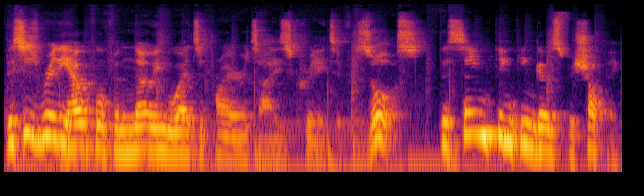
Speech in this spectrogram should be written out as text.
This is really helpful for knowing where to prioritize creative resource. The same thinking goes for shopping.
